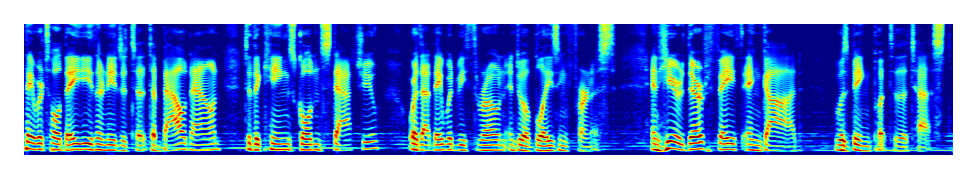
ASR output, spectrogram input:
They were told they either needed to, to bow down to the king's golden statue or that they would be thrown into a blazing furnace. And here, their faith in God was being put to the test.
